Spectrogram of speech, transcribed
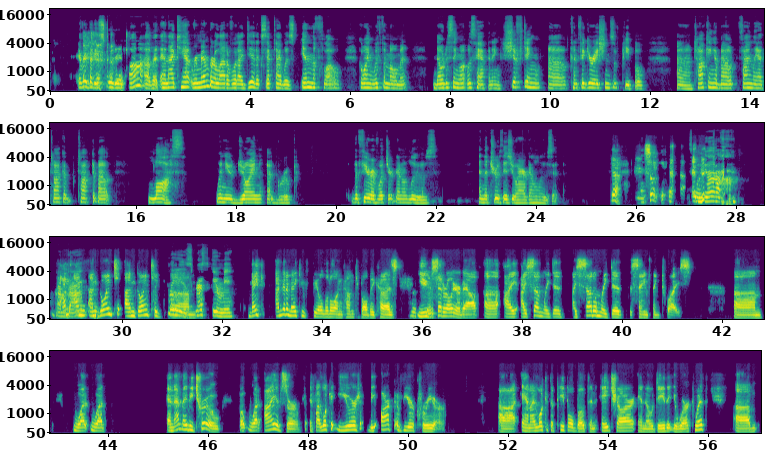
everybody stood in awe of it. And I can't remember a lot of what I did, except I was in the flow, going with the moment, noticing what was happening, shifting uh, configurations of people, uh, talking about, finally, I talk, talked about loss when you join a group, the fear of what you're going to lose and the truth is you are going to lose it. Yeah. So, so uh, I'm, I'm, I'm, going to I'm going to please um, rescue me. Make I'm going to make you feel a little uncomfortable because you said earlier about uh, I I suddenly did I suddenly did the same thing twice. Um, what what, and that may be true, but what I observe, if I look at your the arc of your career, uh, and I look at the people both in HR and OD that you worked with. Um,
